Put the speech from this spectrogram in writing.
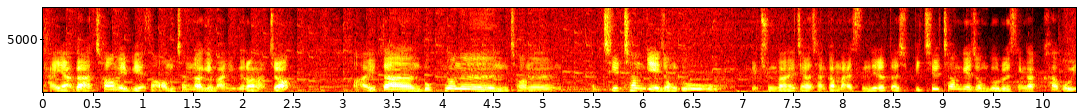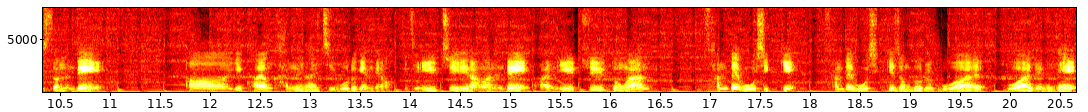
다이아가 처음에 비해서 엄청나게 많이 늘어났죠. 아, 일단 목표는 저는 한 7,000개 정도 네, 중간에 제가 잠깐 말씀드렸다시피 7,000개 정도를 생각하고 있었는데 아, 이게 과연 가능할지 모르겠네요. 이제 일주일이 남았는데 과연 일주일 동안 350개, 350개 정도를 모아, 모아야 되는데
